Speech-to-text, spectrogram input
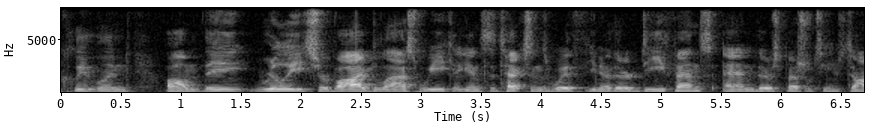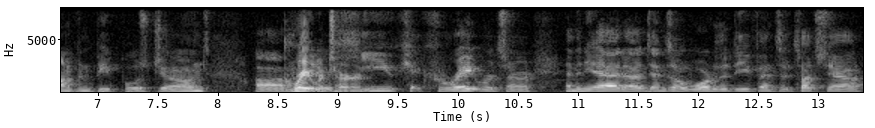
Cleveland. Um, they really survived last week against the Texans with you know their defense and their special teams. Donovan Peoples Jones. Um, Great you know, return. He great return, and then you had uh, Denzel Ward with a defensive touchdown.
